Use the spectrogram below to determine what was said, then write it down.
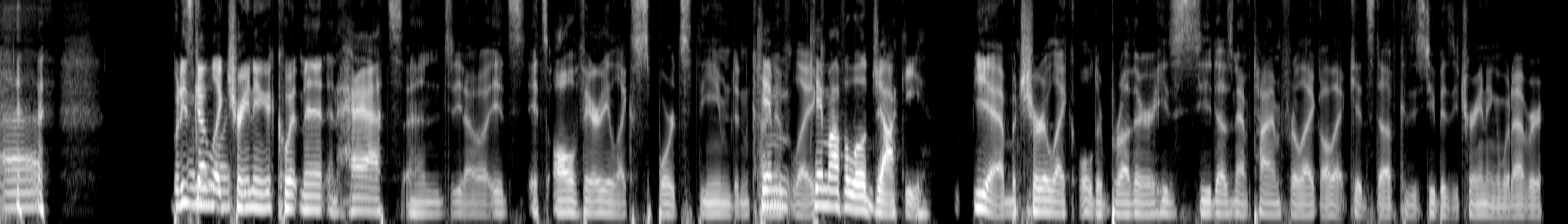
Uh, but he's got like training equipment and hats, and you know, it's it's all very like sports themed and kind Came, of like came off a little jockey. Yeah, mature like older brother. He's he doesn't have time for like all that kid stuff because he's too busy training and whatever.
